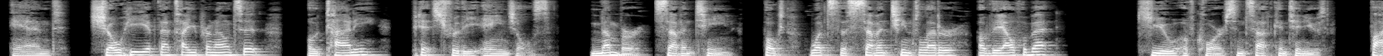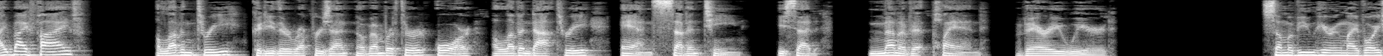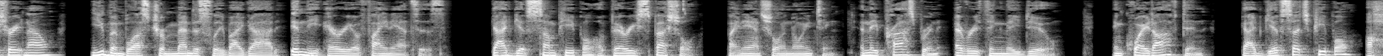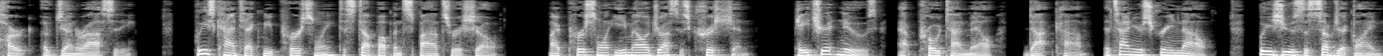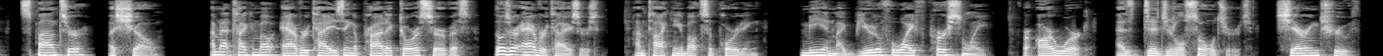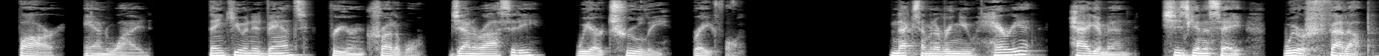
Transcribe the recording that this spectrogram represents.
And Shohei, if that's how you pronounce it, Ohtani pitched for the Angels. Number 17. Folks, what's the 17th letter of the alphabet? Q, of course. And Seth continues 5 by 5 11.3 could either represent November 3rd or 11.3 and 17. He said, none of it planned. Very weird. Some of you hearing my voice right now, you've been blessed tremendously by God in the area of finances. God gives some people a very special financial anointing, and they prosper in everything they do. And quite often, God gives such people a heart of generosity please contact me personally to step up and sponsor a show. My personal email address is Christian, News at protonmail.com. It's on your screen now. Please use the subject line sponsor a show. I'm not talking about advertising a product or a service. Those are advertisers. I'm talking about supporting me and my beautiful wife personally for our work as digital soldiers, sharing truth far and wide. Thank you in advance for your incredible generosity. We are truly grateful. Next, I'm going to bring you Harriet Hageman. She's going to say, We're fed up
